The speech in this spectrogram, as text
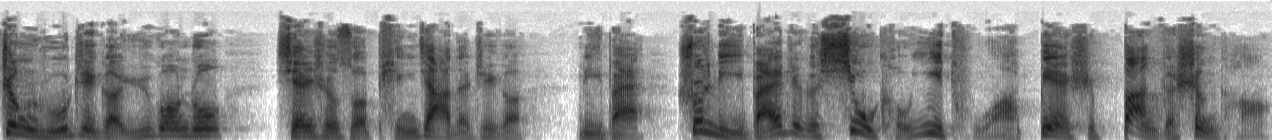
正如这个余光中先生所评价的这个李白，说李白这个袖口一吐啊，便是半个盛唐，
